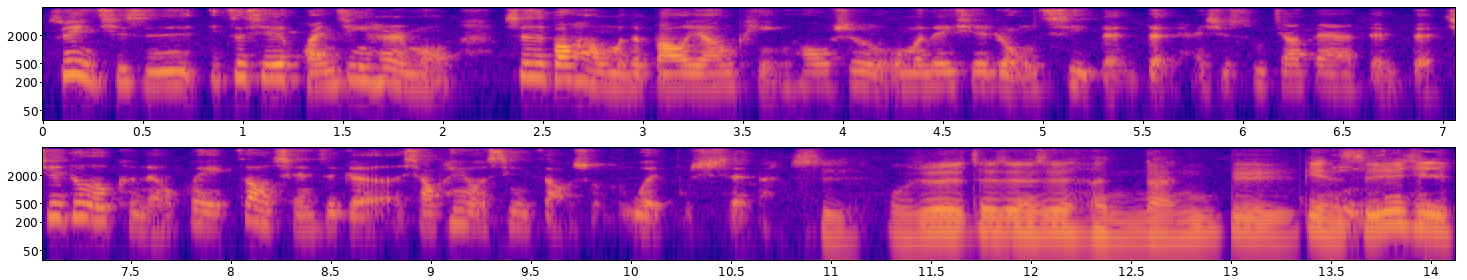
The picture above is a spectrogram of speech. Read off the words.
所以其实这些环境荷尔蒙，甚至包含我们的保养品，或是我们的一些容器等等，还是塑胶袋啊等等，其实都有可能会造成这个小朋友性早熟的胃不顺啊。是，我觉得这真的是很难去辨识，因为其实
